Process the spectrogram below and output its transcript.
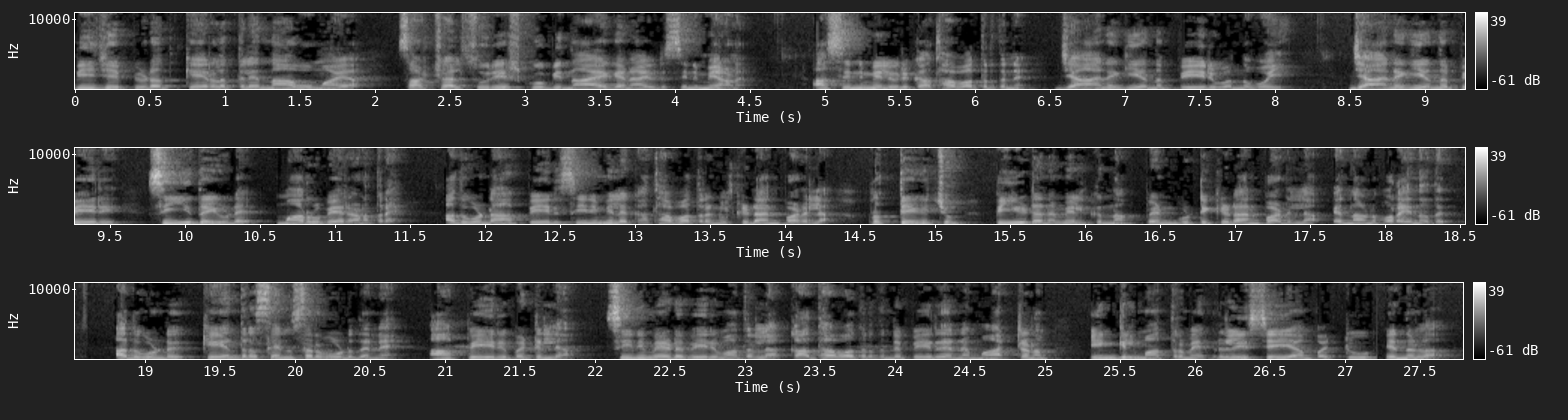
ബി ജെ പിയുടെ കേരളത്തിലെ നാവുമായ സാക്ഷാൽ സുരേഷ് ഗോപി നായകനായ ഒരു സിനിമയാണ്. ആ സിനിമയിൽ ഒരു കഥാപാത്രത്തിന് ജാനകി എന്ന പേര് വന്നുപോയി. ജാനകി എന്ന പേര് സീതയുടെ മറുപേരാണത്രേ. അതുകൊണ്ട് ആ പേര് സിനിമയിലെ കഥാപാത്രങ്ങൾക്ക് ഇടാൻ പാടില്ല. പ്രത്യേകിച്ചും പീഡനമേൽക്കുന്ന പെൺകുട്ടിക്ക് ഇടാൻ പാടില്ല എന്നാണ് പറയുന്നത്. അതുകൊണ്ട് കേന്ദ്ര സെൻസർ ബോർഡ് തന്നെ ആ പേര് പറ്റില്ല. സിനിമയുടെ പേര് മാത്രമല്ല കഥാപാത്രത്തിന്റെ പേര് തന്നെ മാറ്റണം. എങ്കിൽ മാത്രമേ റിലീസ് ചെയ്യാൻ പറ്റൂ എന്നുള്ള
